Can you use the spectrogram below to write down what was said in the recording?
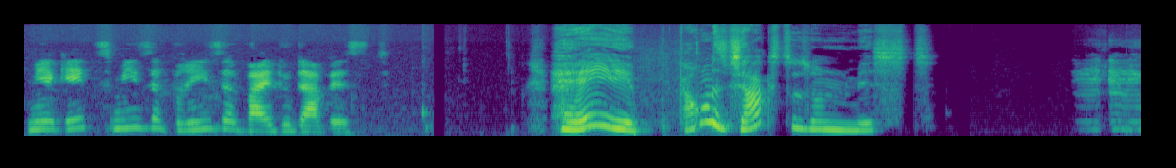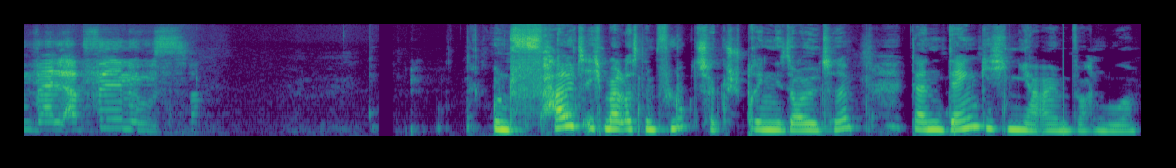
Mir geht's miese Brise, weil du da bist. Hey, warum sagst du so einen Mist? Weil Apfelmus. Und falls ich mal aus dem Flugzeug springen sollte, dann denke ich mir einfach nur.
